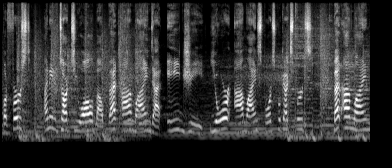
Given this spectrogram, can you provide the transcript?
But first, I need to talk to you all about betonline.ag, your online sportsbook experts. BetOnline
